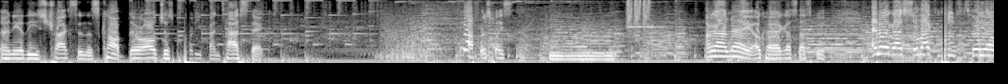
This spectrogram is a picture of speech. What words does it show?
any of these tracks in this cup. They're all just pretty fantastic. Yeah, first place. I got an A. Okay, I guess that's good. Anyway, guys, so that concludes this video.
